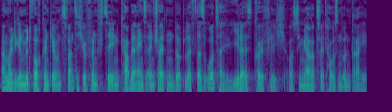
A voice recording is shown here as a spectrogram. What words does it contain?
Am heutigen Mittwoch könnt ihr um 20.15 Uhr Kabel 1 einschalten. Dort läuft das Urteil. Jeder ist käuflich aus dem Jahre 2003.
